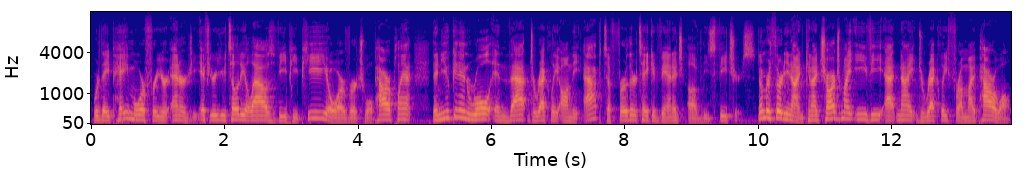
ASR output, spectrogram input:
where they pay more for your energy. If your utility allows VPP or virtual power plant, then you can enroll in that directly on the app to further take advantage of these features. Number 39, can I charge my EV at night directly from my Powerwall?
